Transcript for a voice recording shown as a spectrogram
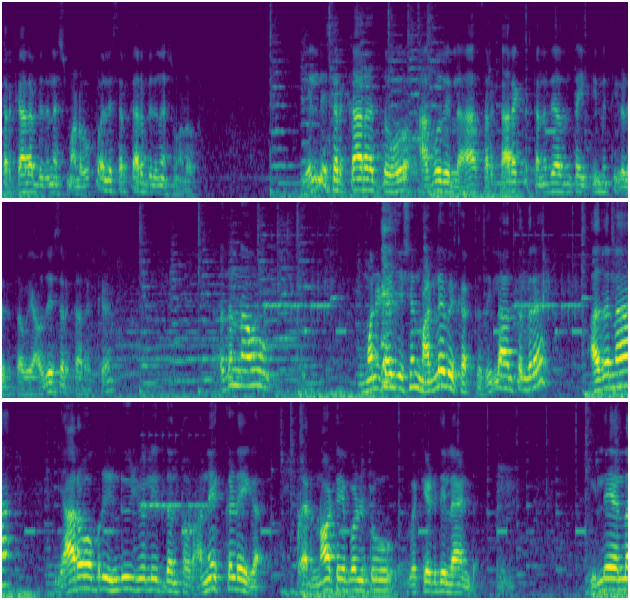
ಸರ್ಕಾರ ಬಿಸ್ನೆಸ್ ಮಾಡಬೇಕು ಅಲ್ಲಿ ಸರ್ಕಾರ ಬಿಸ್ನೆಸ್ ಮಾಡಬೇಕು ಎಲ್ಲಿ ಸರ್ಕಾರದ್ದು ಆಗೋದಿಲ್ಲ ಸರ್ಕಾರಕ್ಕೆ ತನ್ನದೇ ಆದಂಥ ಇತಿಮಿತಿಗಳಿರ್ತಾವೆ ಯಾವುದೇ ಸರ್ಕಾರಕ್ಕೆ ಅದನ್ನು ನಾವು ಮಾನಿಟೈಸೇಷನ್ ಮಾಡಲೇಬೇಕಾಗ್ತದೆ. ಇಲ್ಲ ಅಂತಂದರೆ ಅದನ್ನು ಯಾರೋ ಒಬ್ಬರು ಇಂಡಿವಿಜುವಲಿ ಇದ್ದಂಥವ್ರು, ಅನೇಕ ಕಡೆ ಈಗ we are not able to vacate the land ಇಲ್ಲೇ ಎಲ್ಲ,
